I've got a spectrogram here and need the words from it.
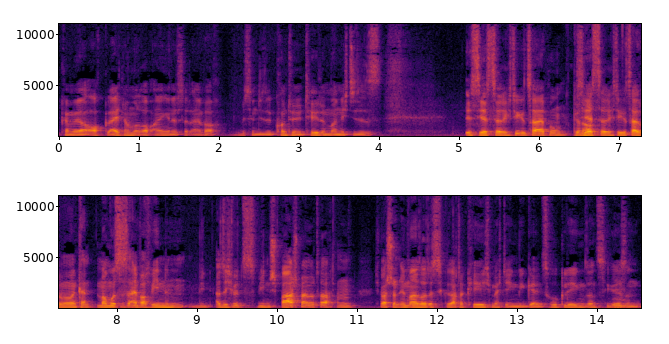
können wir ja auch gleich nochmal drauf eingehen. Das ist halt einfach ein bisschen diese Kontinuität und man nicht dieses ist jetzt der richtige Zeitpunkt, ist Genau. jetzt der richtige Zeitpunkt. Man, kann, man muss es einfach wie einen, wie, also ich würde es wie einen Sparschwein betrachten. Ich war schon immer so, dass ich gesagt habe, okay, ich möchte irgendwie Geld zurücklegen, sonstiges Mhm. und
